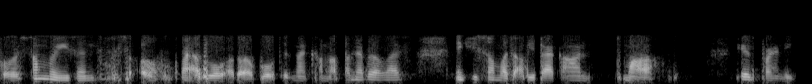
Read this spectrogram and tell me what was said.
for some reason. So my other other upload did not come up. But nevertheless, thank you so much. I'll be back on tomorrow. Here's Brandy.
